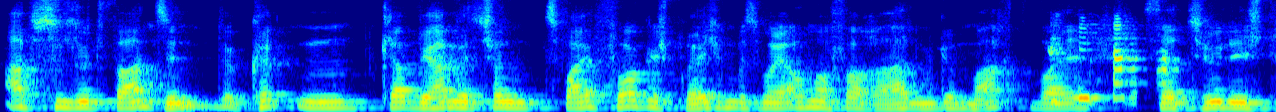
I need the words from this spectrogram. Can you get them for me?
absolut Wahnsinn. Wir könnten, ich glaube, wir haben jetzt schon zwei Vorgespräche, muss man ja auch mal verraten, gemacht, weil ja. es natürlich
